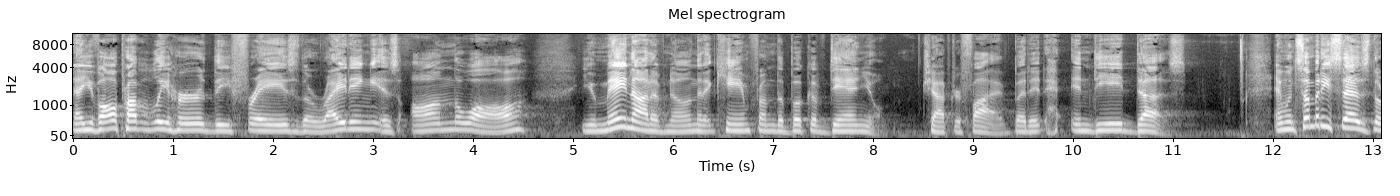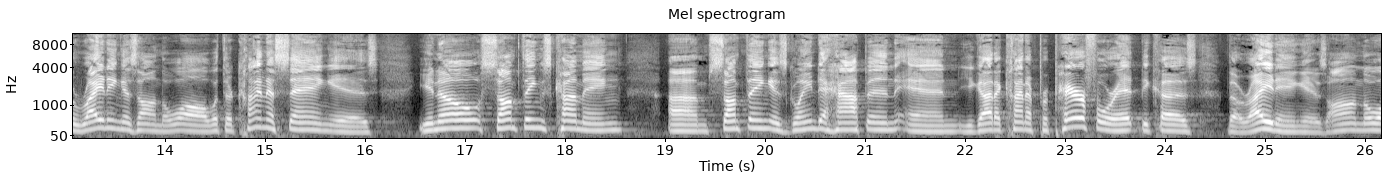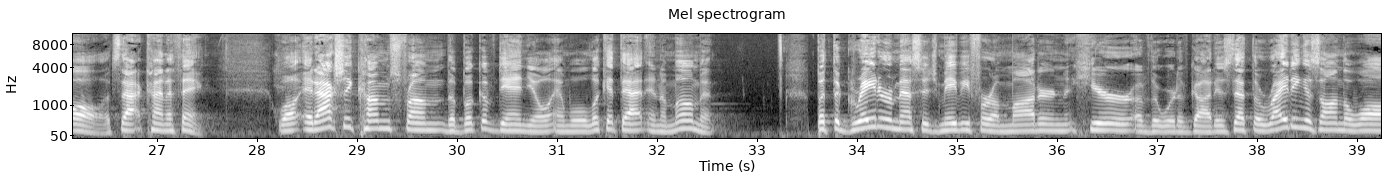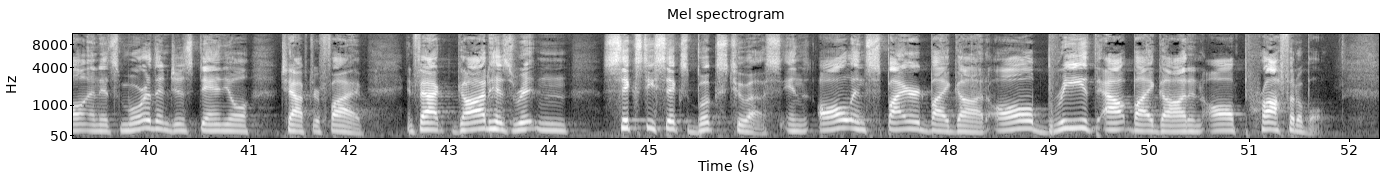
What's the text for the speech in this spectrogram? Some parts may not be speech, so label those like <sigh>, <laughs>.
Now, you've all probably heard the phrase, the writing is on the wall. You may not have known that it came from the book of Daniel, chapter 5, but it indeed does. And when somebody says the writing is on the wall, what they're kind of saying is, you know, something's coming, um, something is going to happen, and you got to kind of prepare for it because the writing is on the wall. It's that kind of thing. Well, it actually comes from the book of Daniel, and we'll look at that in a moment. But the greater message, maybe for a modern hearer of the Word of God, is that the writing is on the wall and it's more than just Daniel chapter 5. In fact, God has written 66 books to us, in, all inspired by God, all breathed out by God, and all profitable,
